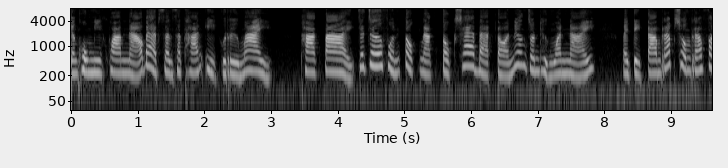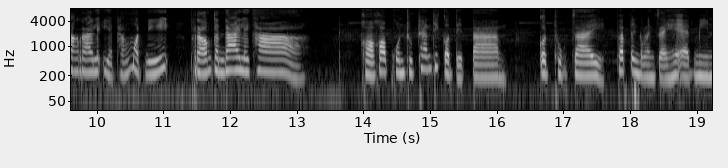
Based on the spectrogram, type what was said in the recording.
ยังคงมีความหนาวแบบสันสะท้านอีกหรือไม่ ภาคใต้จะเจอฝนตกหนักตกแช่แบบต่อเนื่องจนถึงวันไหน ไปติดตามรับชมรับฟังรายละเอียดทั้งหมดนี้ พร้อมกันได้เลยค่ะ ขอขอบคุณทุกท่านที่กดติดตาม กดถูกใจเพื่อเป็นกำลังใจให้แอดมิน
